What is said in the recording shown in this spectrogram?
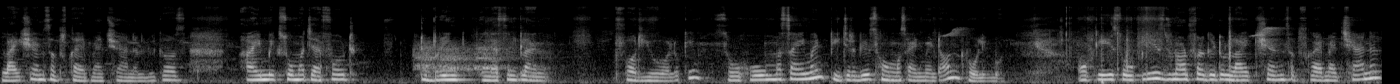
like share and subscribe my channel because i make so much effort to bring lesson plan for you all okay? So home assignment teacher gives home assignment on rolling board. Okay so please do not forget to like share and subscribe my channel.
